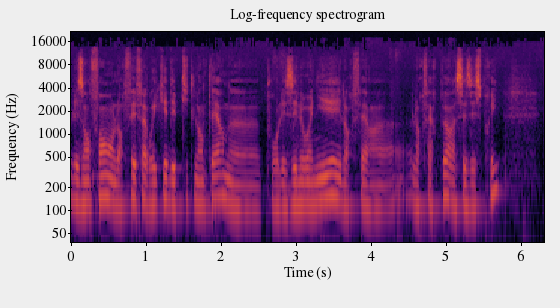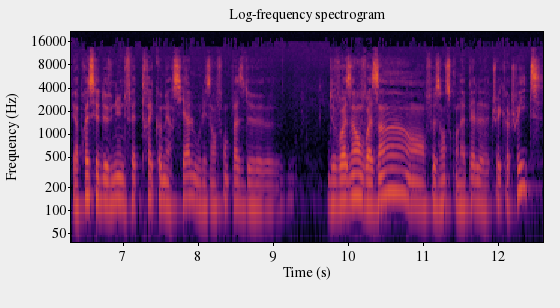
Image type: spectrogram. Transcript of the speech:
les enfants, on leur fait fabriquer des petites lanternes euh, pour les éloigner et leur faire, euh, leur faire peur à ces esprits. Puis après, c'est devenu une fête très commerciale où les enfants passent de, de voisin en voisin en faisant ce qu'on appelle trick or treat.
